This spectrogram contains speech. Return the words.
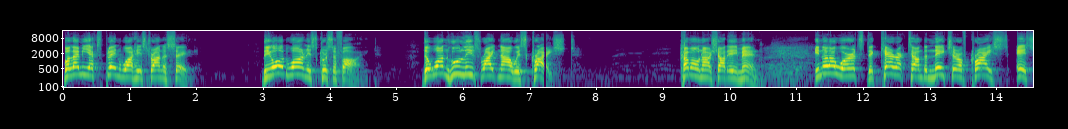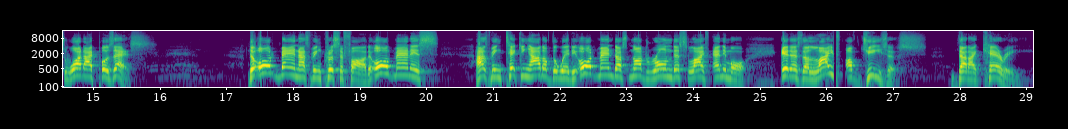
But let me explain what he's trying to say. The old one is crucified. The one who lives right now is Christ. Come on now, shout amen. amen. In other words, the character and the nature of Christ is what I possess. The old man has been crucified. The old man is has been taken out of the way. The old man does not run this life anymore. It is the life of Jesus that I carry.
